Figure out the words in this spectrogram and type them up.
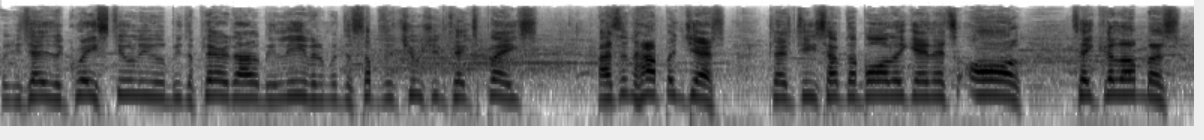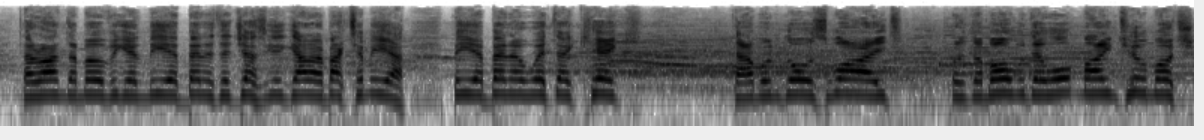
We can tell you that Grace Dooley will be the player that will be leaving when the substitution takes place. Hasn't happened yet. Glenties have the ball again. It's all St. Columba's. They're on the move again. Mia Bennett and Jessica Gallagher back to Mia. Mia Bennett with a kick. That one goes wide, but at the moment they won't mind too much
